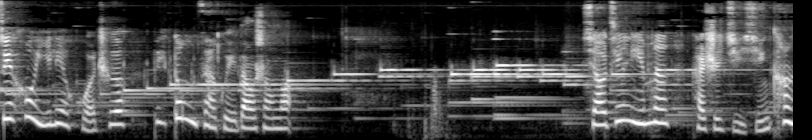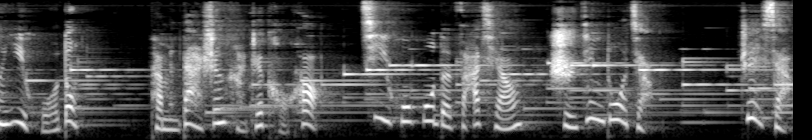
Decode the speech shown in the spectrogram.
最后一列火车被冻在轨道上了。小精灵们开始举行抗议活动，他们大声喊着口号，气呼呼地砸墙，使劲跺脚。这下，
